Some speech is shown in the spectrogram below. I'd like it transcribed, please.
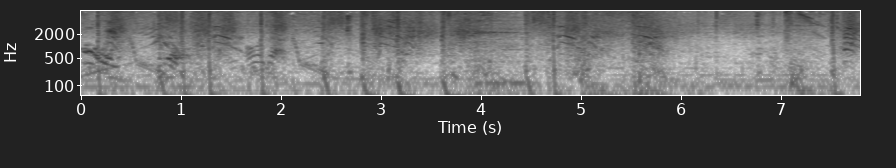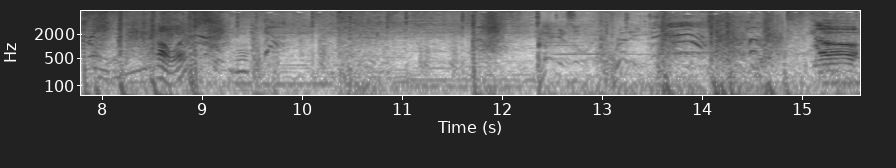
Holy no. Oh Oh what? No.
